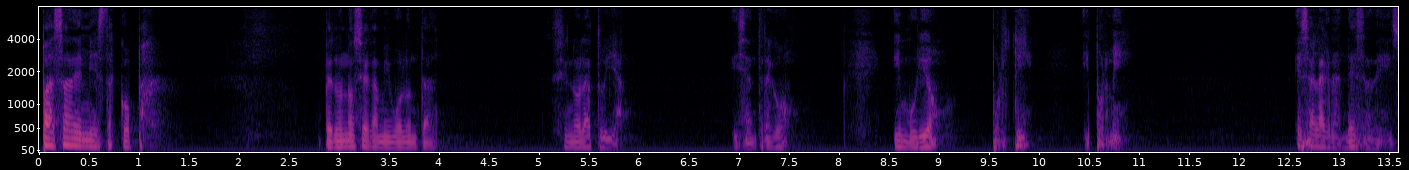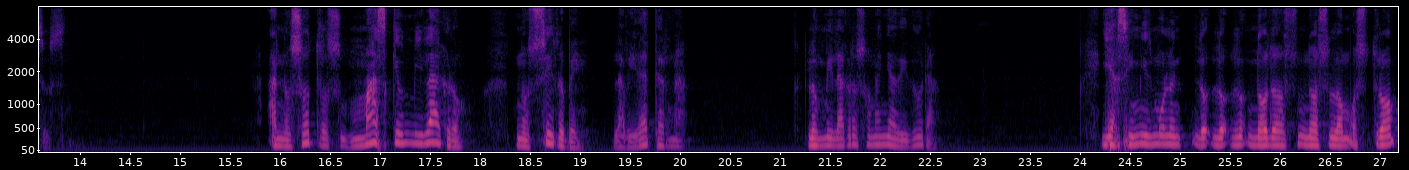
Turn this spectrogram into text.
pasa de mí esta copa, pero no se haga mi voluntad, sino la tuya. Y se entregó y murió por ti y por mí. Esa es la grandeza de Jesús. A nosotros, más que un milagro, nos sirve la vida eterna. Los milagros son añadidura. Y asimismo nos lo mostró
